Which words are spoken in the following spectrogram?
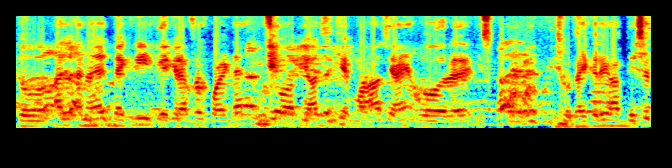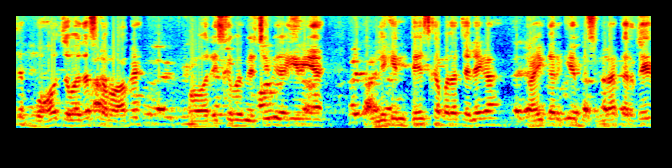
तो अल अनायत बेकरी एक रेफरल पॉइंट है, उसको आप याद रखें वहाँ से आएँ और इस, इसको ट्राई करें। आप देख सकते हैं, बहुत ज़बरदस्त कबाब है और इसके ऊपर मिर्ची भी लगी हुई है, लेकिन टेस्ट का पता चलेगा। ट्राई करके, बिस्मिल्लाह कर दें।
